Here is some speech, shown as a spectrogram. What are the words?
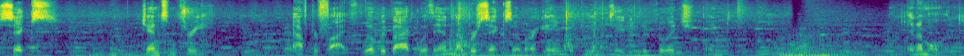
six, Jensen three. After five, we'll be back with end number six of our game between Katie Lukowich and in a moment.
